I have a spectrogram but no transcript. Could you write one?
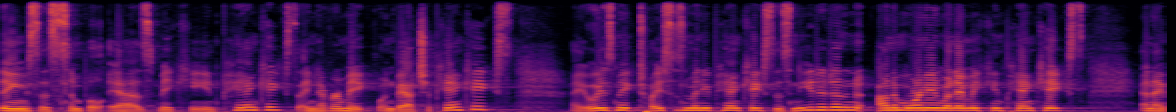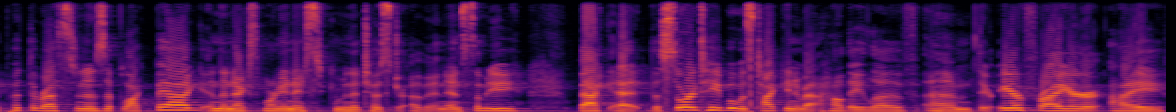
things as simple as making pancakes. I never make one batch of pancakes. I always make twice as many pancakes as needed in, on a morning when I'm making pancakes, and I put the rest in a Ziploc bag, and the next morning I stick them in the toaster oven. And somebody back at the SOAR table was talking about how they love um, their air fryer. I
